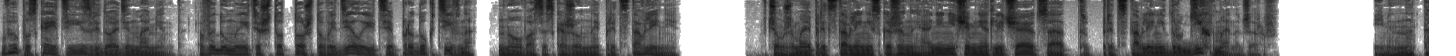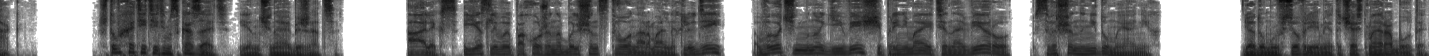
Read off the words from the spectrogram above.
Вы упускаете из виду один момент. Вы думаете, что то, что вы делаете, продуктивно, но у вас искаженные представления. В чем же мои представления искажены? Они ничем не отличаются от представлений других менеджеров. Именно так. Что вы хотите этим сказать? Я начинаю обижаться. Алекс, если вы похожи на большинство нормальных людей, вы очень многие вещи принимаете на веру, совершенно не думая о них. Я думаю все время, это часть моей работы.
